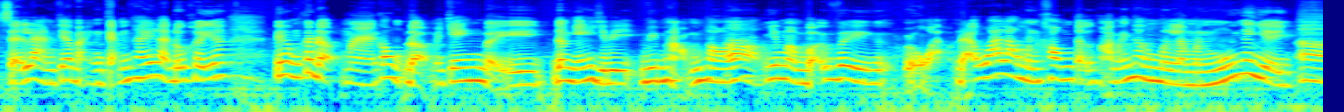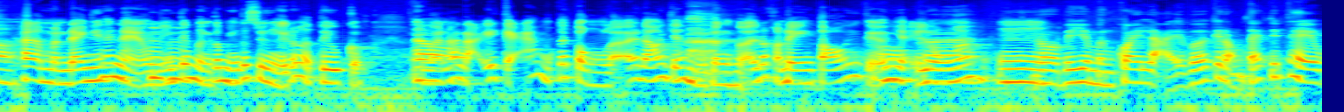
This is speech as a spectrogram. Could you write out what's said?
sẽ làm cho bạn cảm thấy là đôi khi á biết không cái đợt mà có một đợt mà trang bị đơn giản chỉ bị viêm họng thôi à. nhưng mà bởi vì đã quá lâu mình không tự hỏi bản thân mình là mình muốn cái gì à. hay là mình đang như thế nào ừ. những cái mình có những cái suy nghĩ rất là tiêu cực à. và nó đẩy cả một cái tuần lễ đó trở thành một tuần lễ rất là đen tối kiểu okay. vậy luôn á ừ. rồi bây giờ mình quay lại với cái động tác tiếp theo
